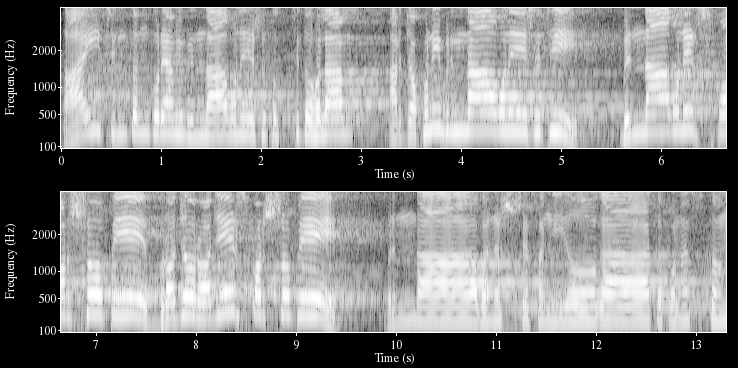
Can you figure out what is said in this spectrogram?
তাই চিন্তন করে আমি বৃন্দাবনে এসে উপস্থিত হলাম। আর যখনই বৃন্দাবনে এসেছি, বৃন্দাবনের স্পর্শ পেয়ে ব্রজ রজের স্পর্শ পেয়ে, বৃন্দাবনস্য সংযোগাত পুনস্তম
